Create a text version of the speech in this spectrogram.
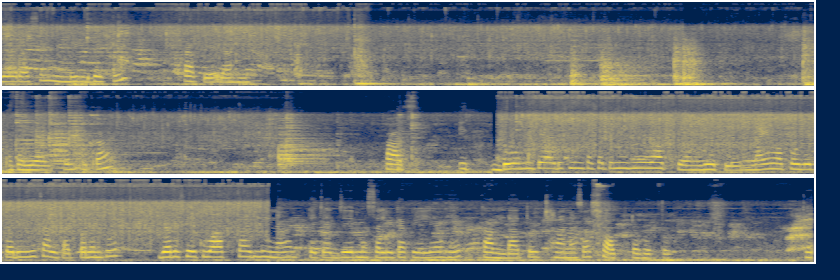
जरासं मीठ देखील टाकलेलं आहे. काही अडचण एका पाच. एक दोन ते अडीच मिनटासाठी मी हे वाफवून घेतले. नाही वाफवले तरीही चालतात. परंतु जर अशी एक वाफ काढली ना त्याच्यात जे मसाले टाकलेले आहेत कांदा तो छान असा सॉफ्ट होतो. ते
